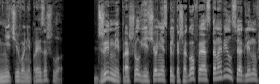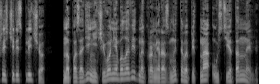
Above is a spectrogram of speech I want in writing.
Ничего не произошло. Джимми прошел еще несколько шагов и остановился, оглянувшись через плечо, но позади ничего не было видно, кроме размытого пятна устья тоннеля.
